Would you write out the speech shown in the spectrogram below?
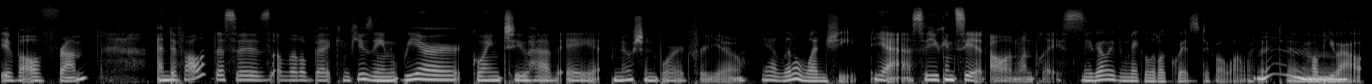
evolve from. And if all of this is a little bit confusing, we are going to have a Notion board for you. Yeah, a little one sheet. Yeah, so you can see it all in one place. Maybe I'll even make a little quiz to go along with it to help you Mm. out.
